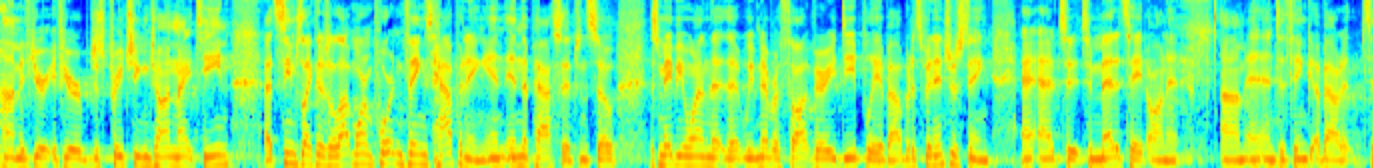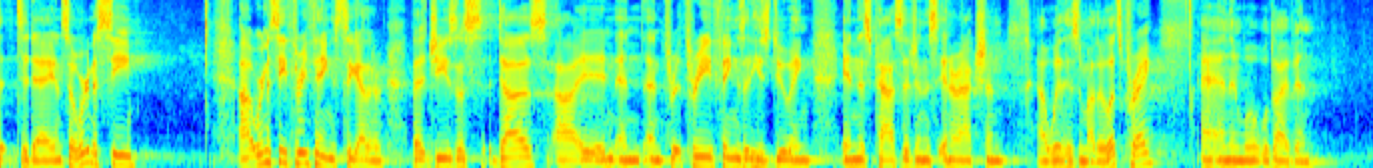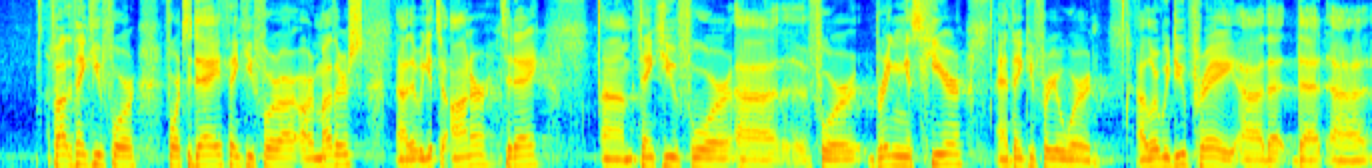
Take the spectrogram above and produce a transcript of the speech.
Um, if you're if you're just preaching John 19, it seems like there's a lot more important things happening in, in the passage, and so this may be one that, that we've never thought very deeply about, but it's been interesting uh, uh to, to meditate on it um, and, and, to think about it t- today. And so we're going to see. Uh, we're going to see three things together that Jesus does, uh, and, and th- three things that he's doing in this passage, in this interaction uh, with his mother. Let's pray, and, and then we'll, we'll dive in. Father, thank you for, for today. Thank you for our, our mothers uh, that we get to honor today. Um, thank you for, uh, for bringing us here, and thank you for your word. Uh, Lord, we do pray uh, that, that, uh,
